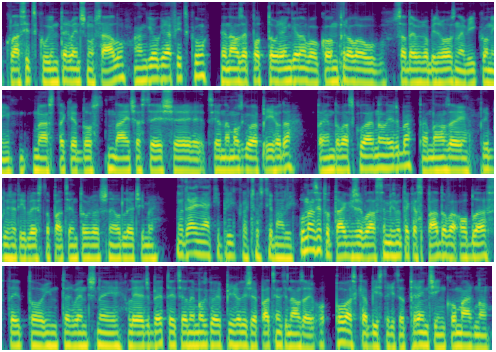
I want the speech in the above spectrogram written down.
klasickú intervenčnú sálu angiografickú, kde naozaj pod tou rengenovou kontrolou sa dajú robiť rôzne výkony. U nás také dosť najčastejšie je cievna mozgová príhoda, tá endovaskulárna liečba. Tam naozaj približne tých 200 pacientov ročne odliečíme. No daj nejaký príklad, čo ste mali. U nás je to tak, že vlastne my sme taká spádová oblasť tejto intervenčnej liečbe, tej cievnej mozgovej príhody, že pacienti naozaj Povazka, Bystrica, Trenčín, Komárno,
